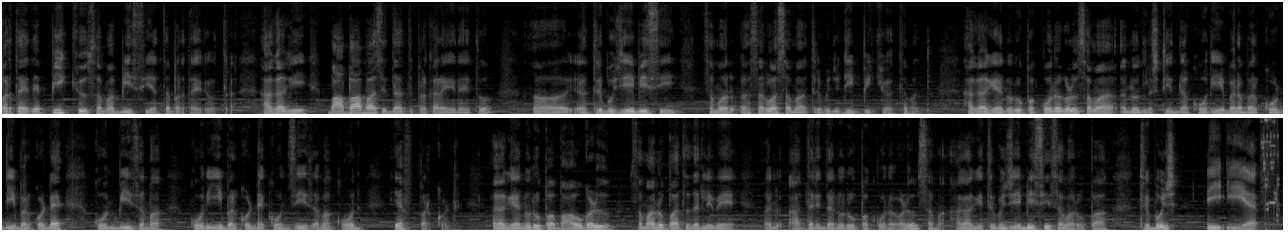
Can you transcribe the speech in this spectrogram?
ಬರ್ತಾ ಇದೆ ಪಿ ಕ್ಯೂ ಸಮ ಬಿ ಸಿ ಅಂತ ಬರ್ತಾ ಇದೆ ಉತ್ತರ. ಹಾಗಾಗಿ ಬಾಬಾಬಾ ಸಿದ್ಧಾಂತ ಪ್ರಕಾರ ಏನಾಯಿತು? ತ್ರಿಭುಜ ಎ ಬಿ ಸಿ ಸಮ ಸರ್ವಸಮ ತ್ರಿಭುಜ ಡಿ ಪಿ ಕ್ಯೂ ಅಂತ ಬಂತು. ಹಾಗಾಗಿ ಅನುರೂಪ ಕೋನಗಳು ಸಮ ಅನ್ನೋ ದೃಷ್ಟಿಯಿಂದ ಕೋನ್ ಎ ಬರಬರ್, ಕೋನ್ ಡಿ ಬರ್ಕೊಂಡೆ, ಕೋನ್ ಬಿ ಸಮ, ಕೋನ್ ಇ ಬರ್ಕೊಂಡೆ, ಕೋನ್ ಸಿ ಸಮ, ಕೋನ್ ಎಫ್ ಬರ್ಕೊಂಡೆ. ಹಾಗಾಗಿ ಅನುರೂಪ ಬಾಹುಗಳು ಸಮಾನುಪಾತದಲ್ಲಿವೆ ಅನು, ಆದ್ದರಿಂದ ಅನುರೂಪ ಕೋನಗಳು ಸಮ. ಹಾಗಾಗಿ ತ್ರಿಭುಜ ಎ ಬಿ ಸಿ ಸಮರೂಪ ತ್ರಿಭುಜ್ ಟಿಇಎಫ್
